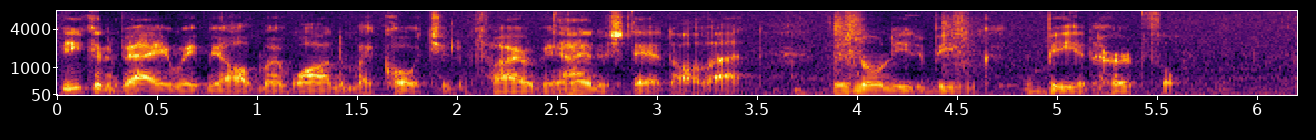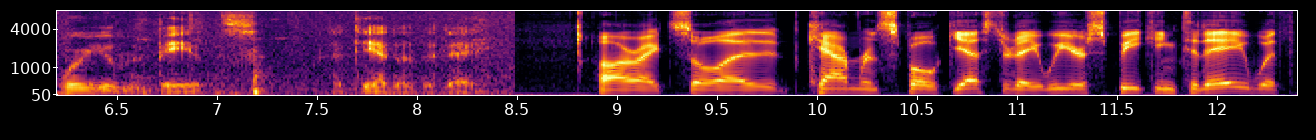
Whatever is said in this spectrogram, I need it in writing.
you can evaluate me all my want and my coaching and fire me. I understand all that. There's no need to be being hurtful. We're human beings at the end of the day. All right, so uh, Cameron spoke yesterday. We are speaking today with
